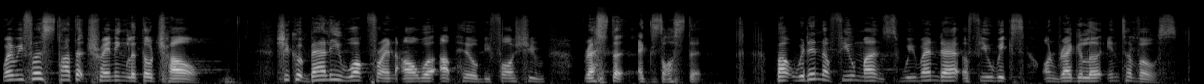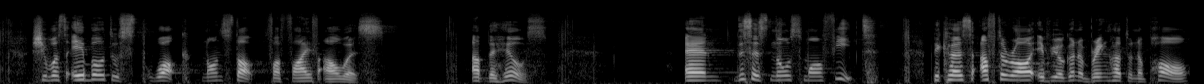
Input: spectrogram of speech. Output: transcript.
When we first started training little Chow, she could barely walk for an hour uphill before she rested, exhausted. But within a few months, we went there a few weeks on regular intervals. She was able to walk non-stop for five hours up the hills. And this is no small feat. Because after all, if we were going to bring her to Nepal,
